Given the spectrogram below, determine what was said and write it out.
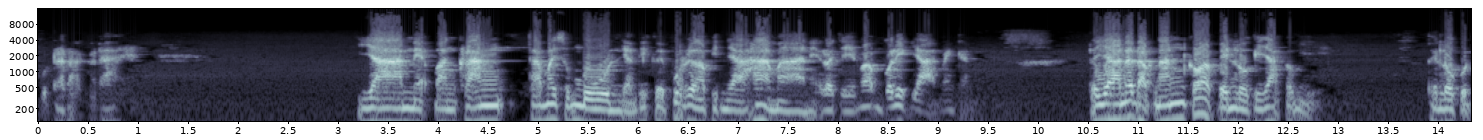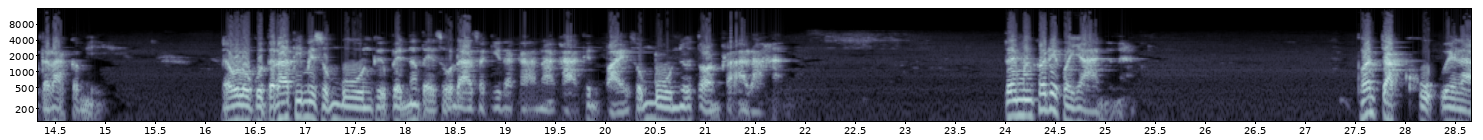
กุตระก็ได้ยานเนี่ยบางครั้งถ้าไม่สมบูรณ์อย่างที่เคยพูดเรื่องอภิญญาห้ามาเนี่ยเราจะเห็นว่ามันก็เรียกยานเหมือนกัน แต่ญาณระดับนั้นก็เป็นโลกิยะก็มี เป็นโลกุตระก็มี แล้วโลกุตระที่ไม่สมบูรณ์คือเป็นตั้งแต่โสดาสกิตาคานาคาขึ้นไป สมบูรณ์อยู่ตอนพระอรหันต์แต่มันก็เรียกว่าญาณนะ เพราะจักขุเวลา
